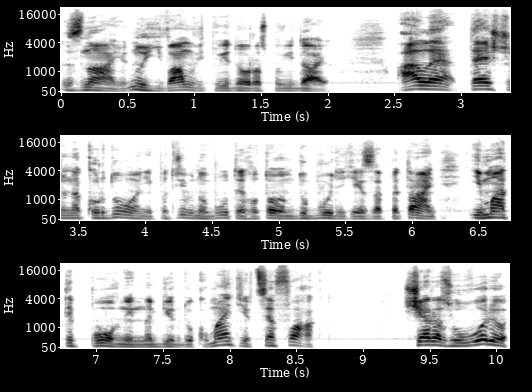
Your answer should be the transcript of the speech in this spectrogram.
знаю. Ну і вам відповідно розповідаю. Але те, що на кордоні потрібно бути готовим до будь-яких запитань і мати повний набір документів, це факт. Ще раз говорю,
